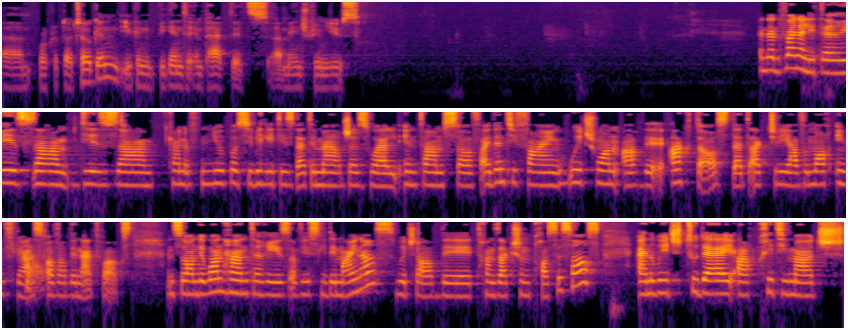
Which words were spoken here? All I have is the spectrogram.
um, or crypto token, you can begin to impact its uh, mainstream use. And then finally, there is um, these um, kind of new possibilities that emerge as well in terms of identifying which one are the actors that actually have more influence over the networks. And so on the one hand, there is obviously the miners, which are the transaction processors, and which today are pretty much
